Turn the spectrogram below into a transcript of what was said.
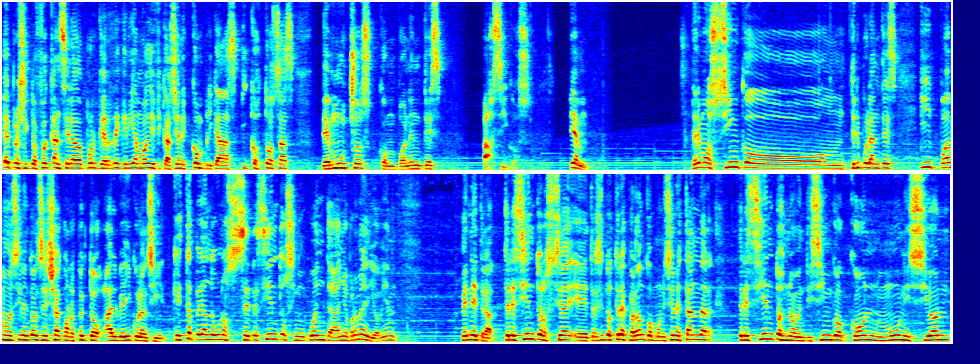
El proyecto fue cancelado porque requería modificaciones complicadas y costosas de muchos componentes básicos. Bien, tenemos 5 mm, tripulantes y podemos decir entonces ya con respecto al vehículo en sí, que está pegando unos 750 años promedio, bien. Penetra 300, 303 eh, perdón, con munición estándar, 395 con munición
